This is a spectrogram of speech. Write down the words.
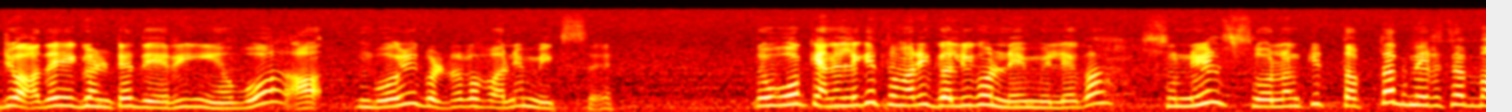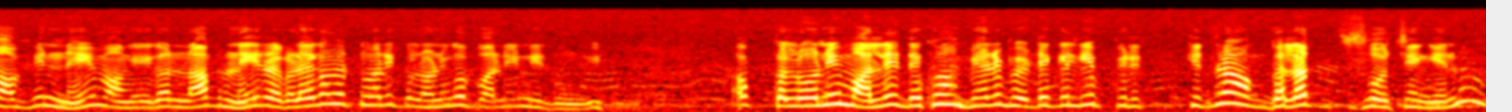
जो आधे एक घंटे दे रही हैं, वो वो भी गटर का पानी मिक्स है। तो वो कहने लगी, तुम्हारी गली को नहीं मिलेगा। सुनील सोलंकी तब तक मेरे से माफ़ी नहीं मांगेगा, नाक नहीं रगड़ेगा, मैं तुम्हारी कॉलोनी को पानी नहीं दूँगी। अब कॉलोनी वाले देखो, मेरे बेटे के लिए कितना गलत सोचेंगे ना।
